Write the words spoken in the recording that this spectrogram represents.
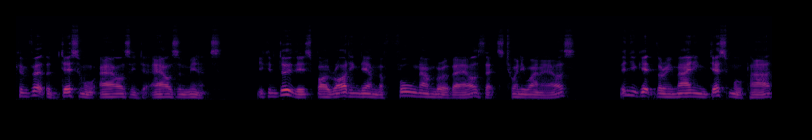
convert the decimal hours into hours and minutes. You can do this by writing down the full number of hours, that's 21 hours. Then you get the remaining decimal part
